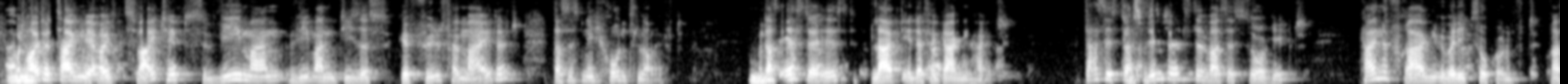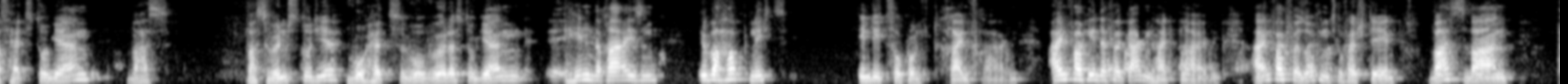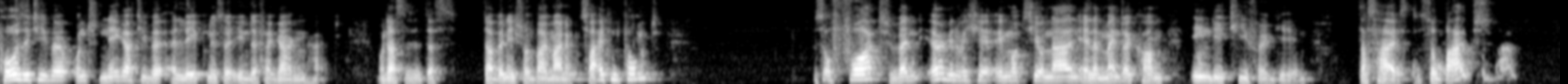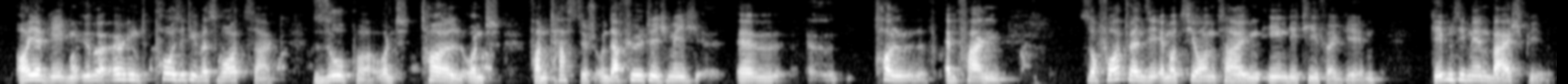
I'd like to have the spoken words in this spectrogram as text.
Und ähm, heute zeigen wir euch zwei Tipps, wie man, wie man dieses Gefühl vermeidet, dass es nicht rund läuft. Und mhm. das erste ist, bleibt in der Vergangenheit. Das ist das Simpelste, was es so gibt. Keine Fragen über die Zukunft. Was hättest du gern? Was, was wünschst du dir? Wo, hättest, wo würdest du gern äh, hinreisen? Überhaupt nichts in die Zukunft reinfragen. Einfach in der Vergangenheit bleiben. Einfach versuchen zu verstehen, was waren positive und negative Erlebnisse in der Vergangenheit. Und das, das, da bin ich schon bei meinem zweiten Punkt. Sofort, wenn irgendwelche emotionalen Elemente kommen, in die Tiefe gehen. Das heißt, sobald euer Gegenüber irgendein positives Wort sagt, super und toll und fantastisch und da fühlte ich mich äh, äh toll empfangen, sofort, wenn Sie Emotionen zeigen, in die Tiefe gehen. Geben Sie mir ein Beispiel.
